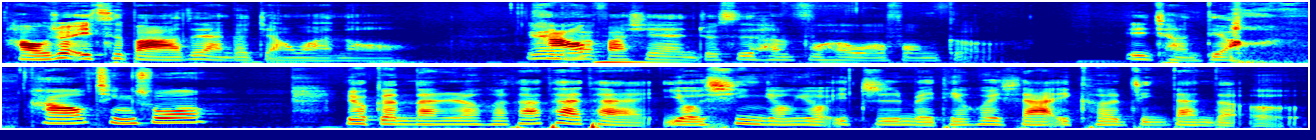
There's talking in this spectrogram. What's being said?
好，我就一次把这两个讲完哦。因为你会发现，就是很符合我的风格，一强调。好，请说。有个男人和他太太有幸拥有一只每天会下一颗金蛋的鹅。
